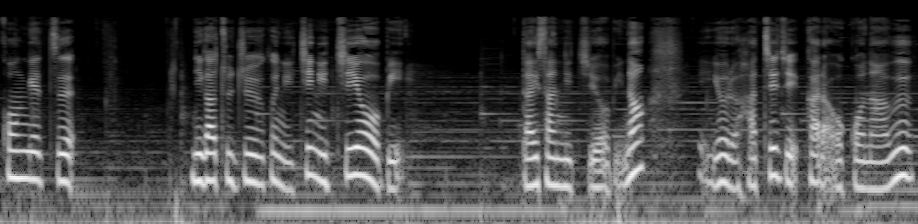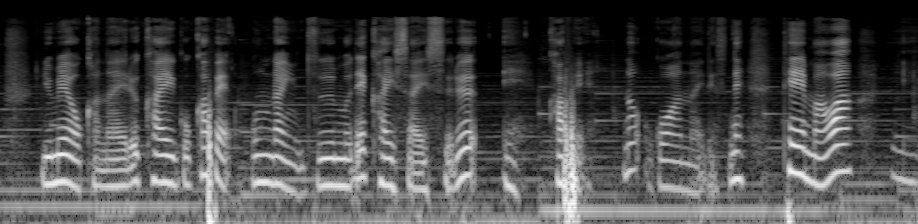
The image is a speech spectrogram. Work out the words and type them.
今月2月19日日曜日第3日曜日の夜8時から行う夢を叶える介護カフェオンラインズームで開催するえカフェのご案内ですね。テーマは、えー、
